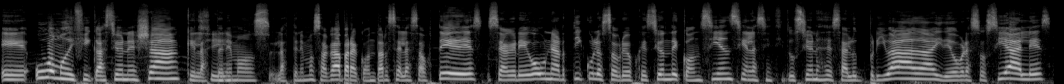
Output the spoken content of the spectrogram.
eh, hubo modificaciones ya, que las, tenemos, las tenemos acá para contárselas a ustedes. Se agregó un artículo sobre objeción de conciencia en las instituciones de salud privada y de obras sociales.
